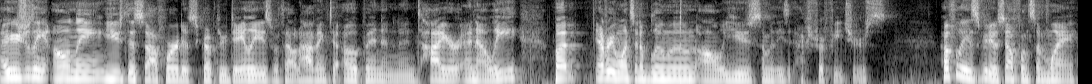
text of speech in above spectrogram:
I usually only use this software to scrub through dailies without having to open an entire NLE, but every once in a blue moon I'll use some of these extra features. Hopefully this video is helpful in some way.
